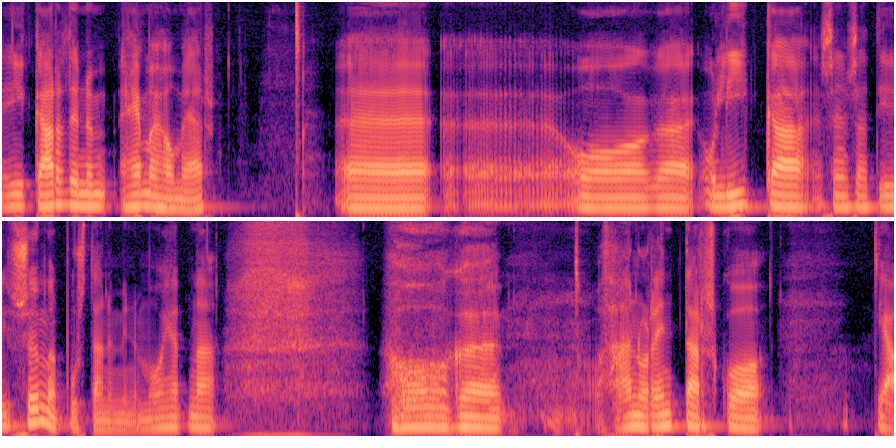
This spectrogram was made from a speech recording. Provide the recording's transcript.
í gardinum heima hjá mér og, og líka sagt í sumarbústanum mínum og hérna og, og það er nú reyndar sko já,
